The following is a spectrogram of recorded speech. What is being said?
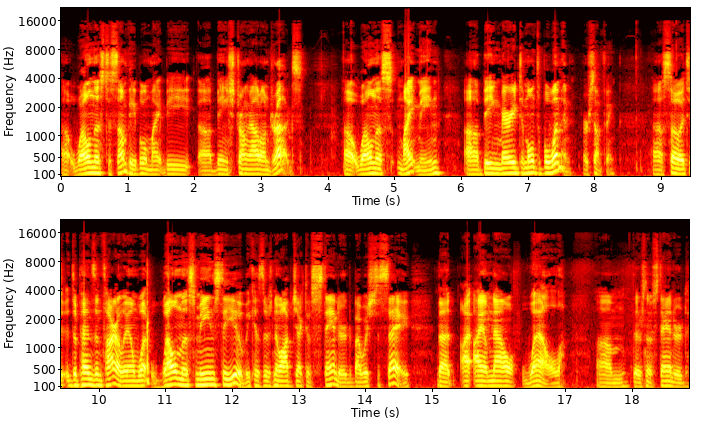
Uh, wellness to some people might be uh, being strung out on drugs. Uh, wellness might mean uh, being married to multiple women or something. Uh, so it, it, depends entirely on what wellness means to you because there's no objective standard by which to say that I, I am now well. Um, there's no standard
